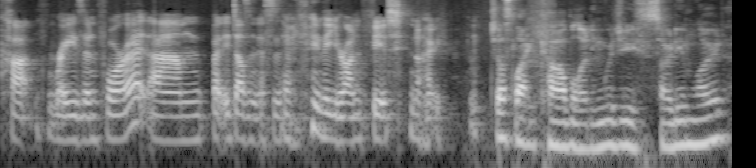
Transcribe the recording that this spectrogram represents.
cut reason for it. Um, but it doesn't necessarily mean that you're unfit. No. Just like carb loading, would you sodium load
